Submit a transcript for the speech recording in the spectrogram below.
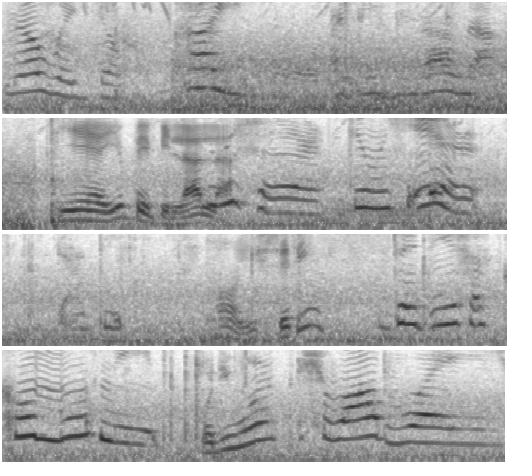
Snow angel. Hi, I'm baby Lala. Yeah, you're baby Do here. Do here. Daddy. Oh, you sitting? Daddy, come morning. What do you want? Strawberries.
